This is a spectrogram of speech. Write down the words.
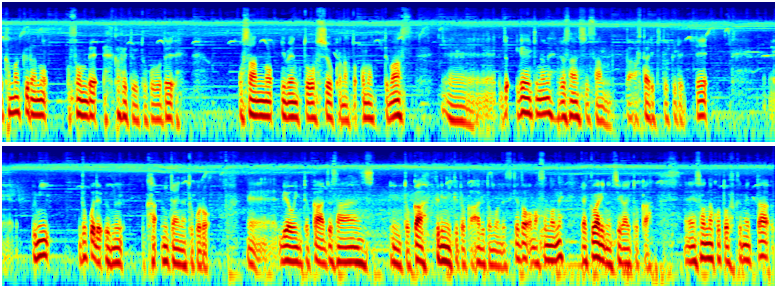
え鎌倉のソンベカフェというところでお産のイベントをしようかなと思ってます、えー、現役のね助産師さんが2人来てくれて、えー、産みどこで産むかみたいなところ、えー、病院とか助産院とかクリニックとかあると思うんですけど、まあ、そのね役割の違いとか、えー、そんなことを含めたちょ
